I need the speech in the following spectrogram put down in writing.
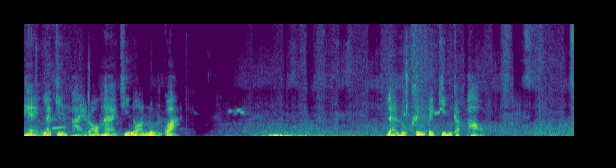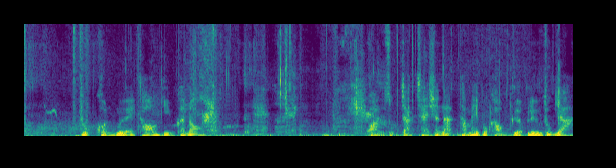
แห้งและกินไผ่ร้องไห้ที่นอนนุ่มกว่า แล้วลุกขึ้นไปกินกับเผาทุกคนเมื่อยท้องหิวขนอง ความสุขจากชัยชนะทำให้พวกเขาเกือบลืมทุกอย่าง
